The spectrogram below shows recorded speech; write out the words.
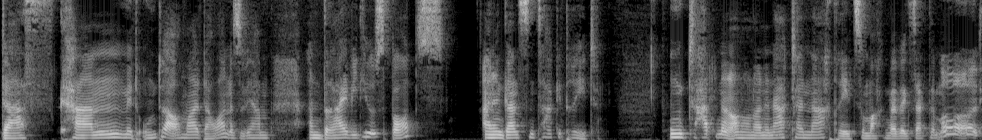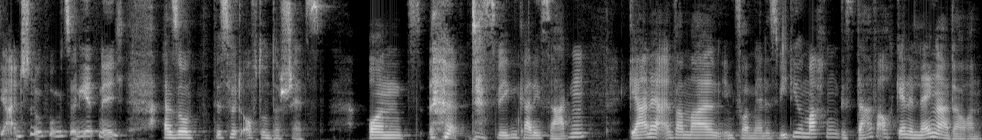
Das kann mitunter auch mal dauern. Also wir haben an drei Videospots einen ganzen Tag gedreht. Und hatten dann auch noch einen nach- kleinen Nachdreh zu machen, weil wir gesagt haben, oh, die Einstellung funktioniert nicht. Also das wird oft unterschätzt. Und deswegen kann ich sagen, gerne einfach mal ein informelles Video machen. Das darf auch gerne länger dauern.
